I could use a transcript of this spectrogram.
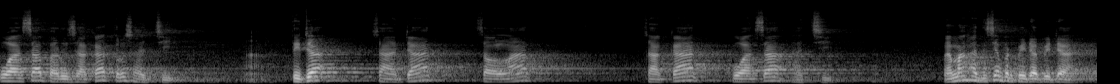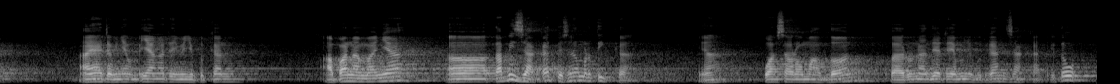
puasa baru zakat terus haji nah, tidak syahadat, sholat, zakat, puasa, haji. Memang hadisnya berbeda-beda. Ayat ada yang ada yang menyebutkan apa namanya, e, tapi zakat biasanya nomor tiga. Ya, puasa Ramadan, baru nanti ada yang menyebutkan zakat. Itu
